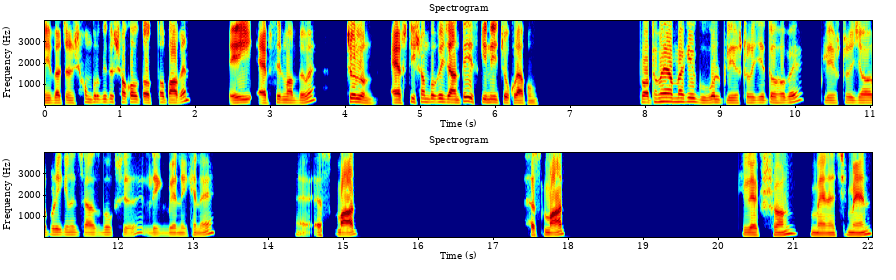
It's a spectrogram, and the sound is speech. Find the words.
নির্বাচন সম্পর্কিত সকল তথ্য পাবেন। এই অ্যাপসের মাধ্যমে। চলুন অ্যাপসটি সম্পর্কে জানতে স্ক্রিনে চোখ রাখুন। প্রথমে আপনাকে গুগল প্লে স্টোরে যেতে হবে। প্লে স্টোরে যাওয়ার পর এখানে চার্জ বক্সে লিখবেন এখানে smart smart election management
